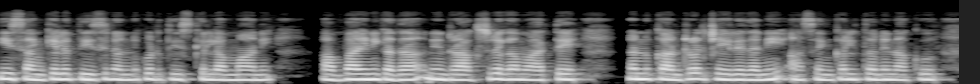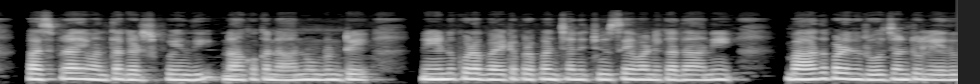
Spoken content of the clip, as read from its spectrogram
ఈ సంఖ్యలు తీసి నన్ను కూడా తీసుకెళ్ళమ్మా అని అబ్బాయిని కదా నేను రాక్షసుడిగా మారితే నన్ను కంట్రోల్ చేయలేదని ఆ శంకలతోనే నాకు పసిప్రాయం అంతా గడిచిపోయింది. నాకు ఒక నాన్న ఉండుంటే నేను కూడా బయట ప్రపంచాన్ని చూసేవాడిని కదా అని బాధపడిన రోజంటూ లేదు.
